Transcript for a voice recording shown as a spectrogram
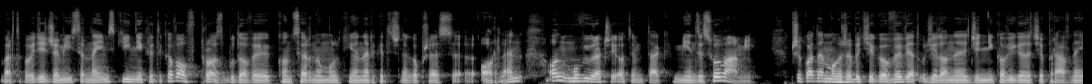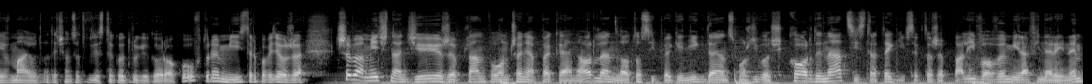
Warto powiedzieć, że minister Naimski nie krytykował wprost budowy koncernu multienergetycznego przez Orlen. On mówił raczej o tym tak między słowami. Przykładem może być jego wywiad udzielony dziennikowi Gazecie Prawnej w maju 2022 roku, w którym minister powiedział, że trzeba mieć nadzieję, że plan połączenia PKN Orlen, Lotos i PGNiG, dając możliwość koordynacji strategii w sektorze paliwowym i rafineryjnym,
